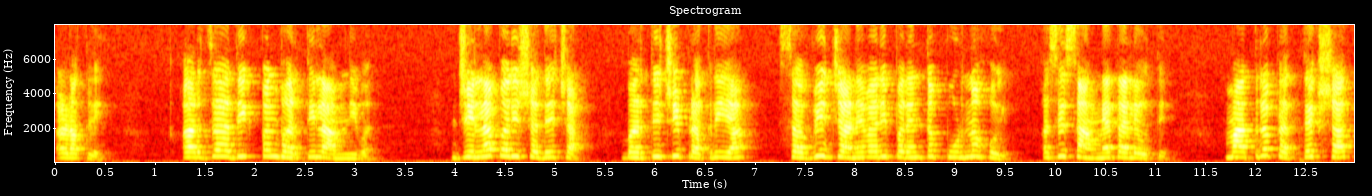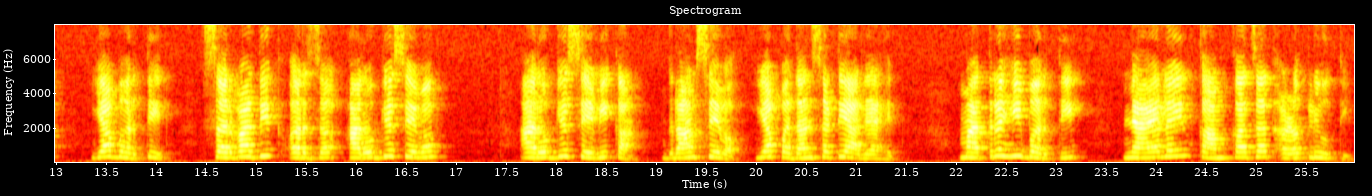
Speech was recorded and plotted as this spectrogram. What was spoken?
अडकले. अर्ज अधिक पण भरती लांबणीवर. जिल्हा परिषदेच्या भरतीची प्रक्रिया सव्वीस जानेवारीपर्यंत पूर्ण होईल असे सांगण्यात आले होते. मात्र प्रत्यक्षात या भरतीत सर्वाधिक अर्ज आरोग्यसेवक आरोग्यसेविका ग्रामसेवक या पदांसाठी आले आहेत. मात्र ही भरती न्यायालयीन कामकाजात अडकली होती.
